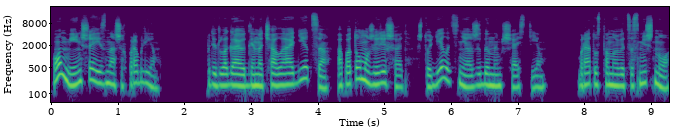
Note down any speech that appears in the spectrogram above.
он меньшая из наших проблем. Предлагаю для начала одеться, а потом уже решать, что делать с неожиданным счастьем. Брату становится смешно.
